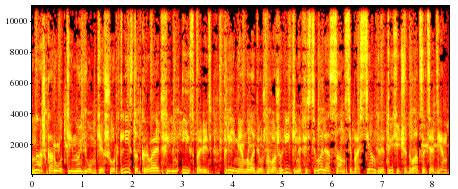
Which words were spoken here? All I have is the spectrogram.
Наш короткий, но емкий шорт-лист открывает фильм «Исповедь» – премия молодежного жюри кинофестиваля «Сан-Себастьян-2021».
